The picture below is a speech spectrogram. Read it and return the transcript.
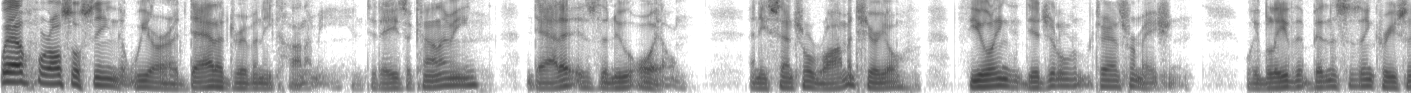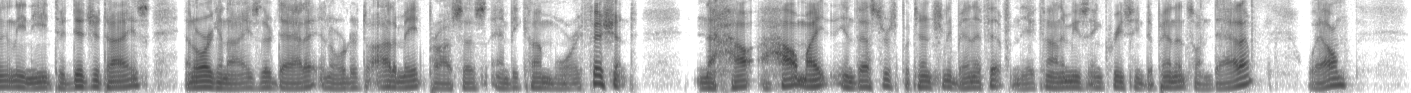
Well, we're also seeing that we are a data driven economy. In today's economy, data is the new oil, an essential raw material fueling digital transformation. We believe that businesses increasingly need to digitize and organize their data in order to automate process and become more efficient. Now, how, how might investors potentially benefit from the economy's increasing dependence on data? Well,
